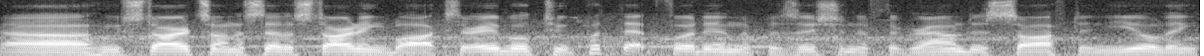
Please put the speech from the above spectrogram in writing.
uh, who starts on a set of starting blocks. They're able to put that foot in the position if the ground is soft and yielding.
